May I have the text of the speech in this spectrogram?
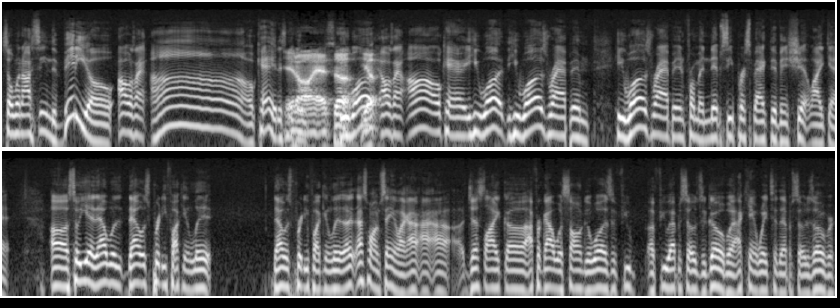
So when I seen the video, I was like, oh, okay, this It nigga- all adds he up. was, Yep. I was like, oh, okay, he was he was rapping, he was rapping from a Nipsey perspective and shit like that. Uh, so yeah, that was that was pretty fucking lit. That was pretty fucking lit. That's what I'm saying. Like I, I, I just like uh, I forgot what song it was a few a few episodes ago, but I can't wait till the episode is over,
